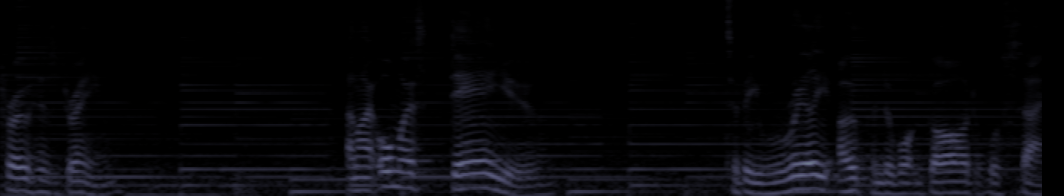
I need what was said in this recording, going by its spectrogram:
through his dream. And I almost dare you to be really open to what God will say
